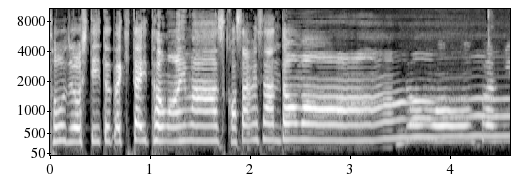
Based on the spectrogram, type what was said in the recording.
登場していただきたいと思います。小雨さんどうもどうも、こんに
